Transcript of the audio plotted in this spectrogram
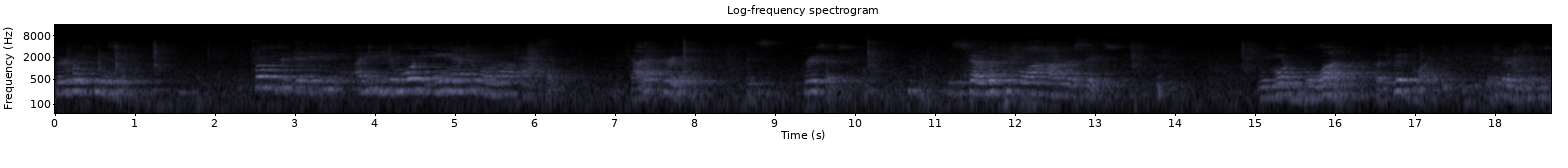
Third one is pianissimo. Trombones, if, if you, I need to hear more of the A natural but without accent. Got it? Here we go. It's 36. This has got to lift people out, out of their seats. Need more blood, but good blood. 36.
